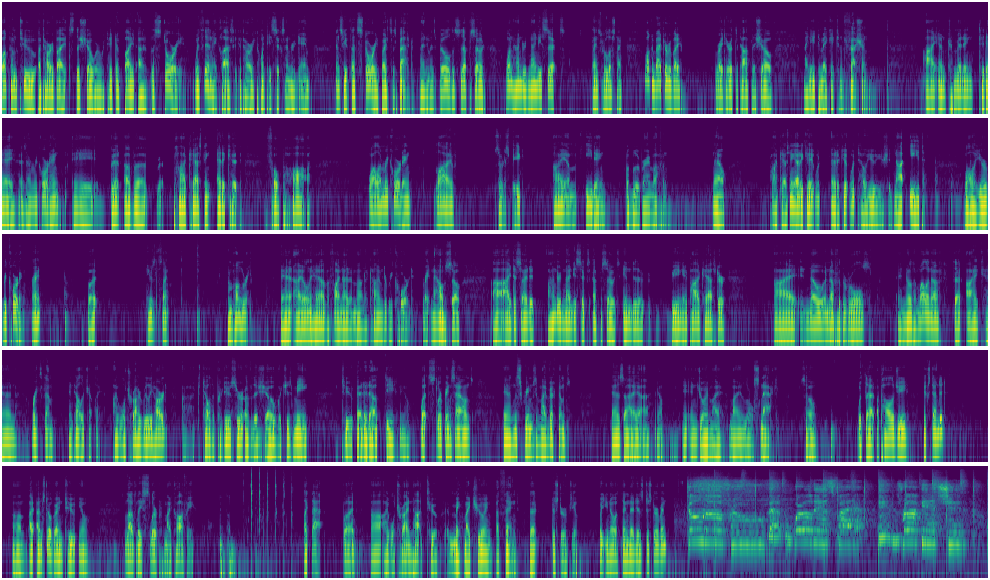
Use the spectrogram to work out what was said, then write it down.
Welcome to Atari Bytes, the show where we take a bite out of the story within a classic Atari 2600 game and see if that story bites us back. My name is Bill. This is episode 196. Thanks for listening. Welcome back, everybody. Right here at the top of the show, I need to make a confession. I am committing today, as I'm recording, a bit of a podcasting etiquette faux pas. While I'm recording, live, so to speak, I am eating a blueberry muffin. Now, podcasting etiquette would, etiquette would tell you you should not eat while you're recording, right? But here's the thing I'm hungry and I only have a finite amount of time to record right now. So uh, I decided 196 episodes into being a podcaster, I know enough of the rules and know them well enough that I can break them intelligently. I will try really hard uh, to tell the producer of this show, which is me, to edit out the you know wet slurping sounds and the screams of my victims as I uh, you know enjoy my my little snack. So, with that apology extended, um, I, I'm still going to, you know, loudly slurp my coffee like that. But uh, I will try not to make my chewing a thing that disturbs you. But you know a thing that is disturbing? Gonna prove that the world is flat in his rocket ship,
